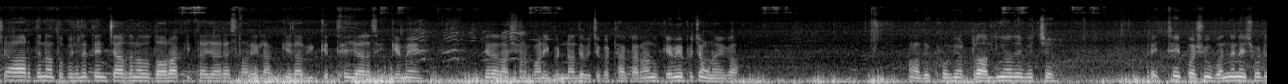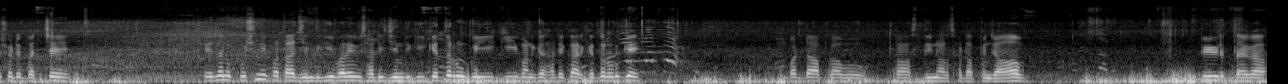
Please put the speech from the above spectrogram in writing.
ਚਾਰ ਦਿਨਾਂ ਤੋਂ ਪਿਛਲੇ 3-4 ਦਿਨਾਂ ਤੋਂ ਦੌਰਾ ਕੀਤਾ ਜਾ ਰਿਹਾ ਸਾਰੇ ਇਲਾਕੇ ਦਾ ਵੀ ਕਿੱਥੇ ਯਾਰ ਅਸੀਂ ਕਿਵੇਂ ਜਿਹੜਾ ਰਾਸ਼ਨ ਪਾਣੀ ਪਿੰਡਾਂ ਦੇ ਵਿੱਚ ਇਕੱਠਾ ਕਰਨਾ ਨੂੰ ਕਿਵੇਂ ਪਹੁੰਚਾਉਣਾ ਹੈਗਾ। ਆ ਦੇਖੋ ਵੀ ਟਰਾਲੀਆਂ ਦੇ ਵਿੱਚ ਇੱਥੇ ਪਸ਼ੂ ਬੰਦੇ ਨੇ ਛੋਟੇ ਛੋਟੇ ਬੱਚੇ। ਇਹਨਾਂ ਨੂੰ ਕੁਝ ਨਹੀਂ ਪਤਾ ਜ਼ਿੰਦਗੀ ਬਾਰੇ ਵੀ ਸਾਡੀ ਜ਼ਿੰਦਗੀ ਕਿੱਧਰ ਨੂੰ ਗਈ, ਕੀ ਬਣ ਗਿਆ, ਸਾਡੇ ਘਰ ਕਿੱਧਰ ਉੜ ਗਏ। ਵੱਡਾ ਭਰਾਵੋ ਤਰਾਸਦੀ ਨਾਲ ਸਾਡਾ ਪੰਜਾਬ ਪੀੜਤ ਹੈਗਾ।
